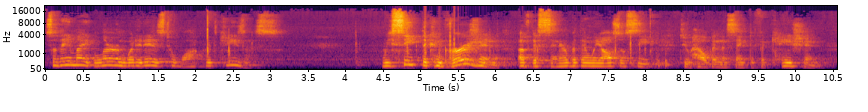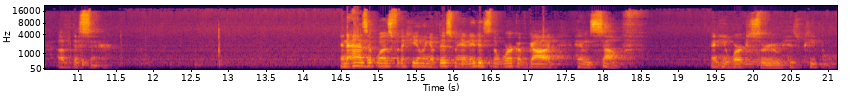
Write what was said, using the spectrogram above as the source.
so they might learn what it is to walk with Jesus. We seek the conversion of the sinner, but then we also seek to help in the sanctification of the sinner. And as it was for the healing of this man, it is the work of God Himself, and He works through His people.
